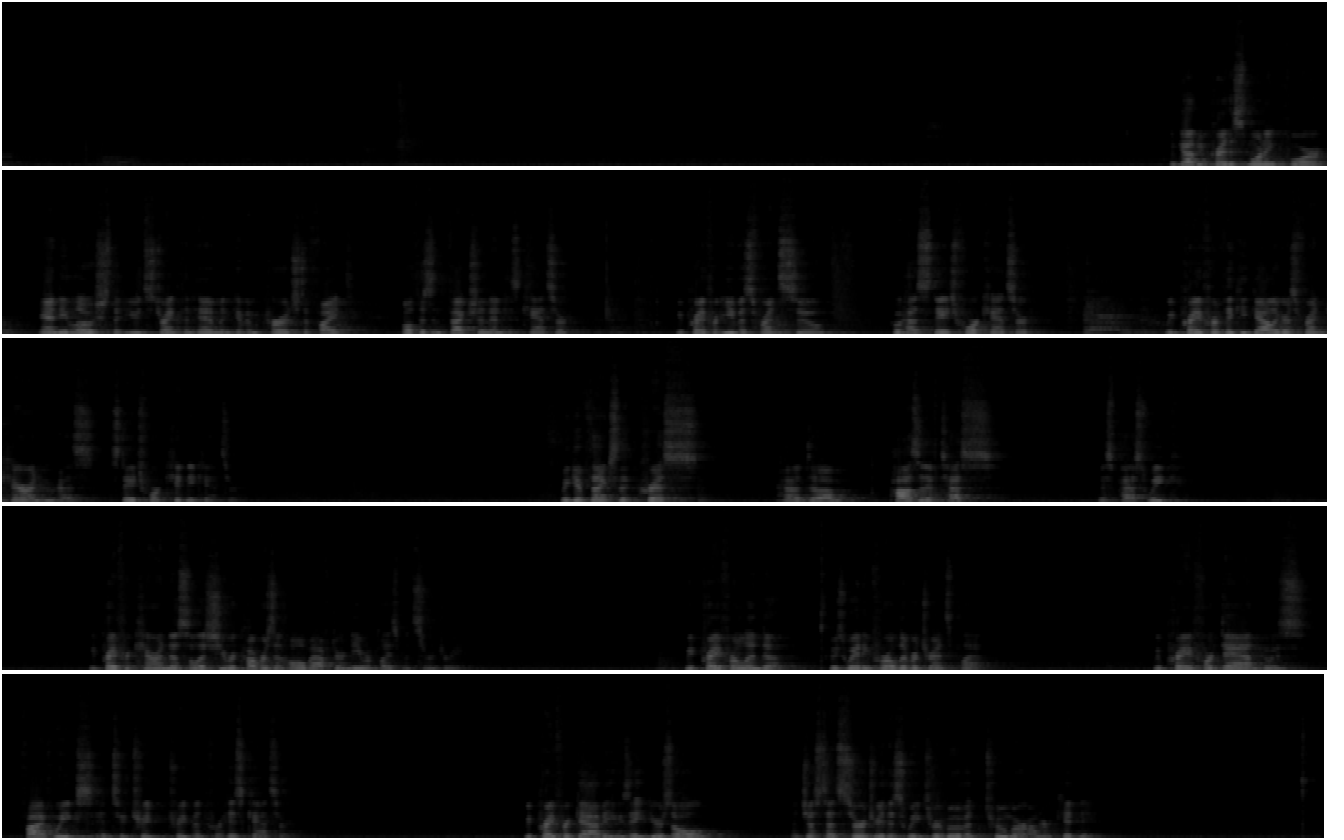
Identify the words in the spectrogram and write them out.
And God, we pray this morning for Andy Loesch that you'd strengthen him and give him courage to fight both his infection and his cancer. We pray for Eva's friend Sue, who has stage four cancer. We pray for Vicki Gallagher's friend Karen, who has stage four kidney cancer. We give thanks that Chris had um, positive tests this past week. We pray for Karen Nissel as she recovers at home after knee replacement surgery. We pray for Linda, who's waiting for a liver transplant. We pray for Dan, who is five weeks into treat- treatment for his cancer. We pray for Gabby, who's eight years old and just had surgery this week to remove a tumor on her kidney.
